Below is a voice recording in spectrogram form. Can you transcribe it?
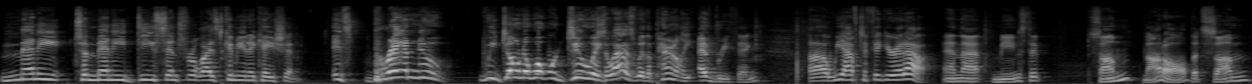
many to many decentralized communication. It's brand new. We don't know what we're doing. So, as with apparently everything, uh, we have to figure it out. And that means that some, not all, but some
